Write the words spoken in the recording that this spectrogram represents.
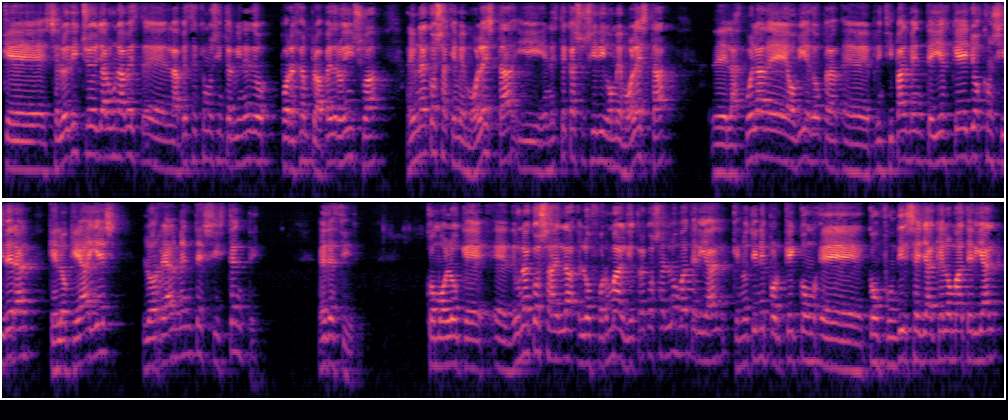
que se lo he dicho ya alguna vez en las veces que hemos intervenido, por ejemplo, a Pedro Insua, hay una cosa que me molesta, y en este caso sí digo me molesta, de la escuela de Oviedo eh, principalmente, y es que ellos consideran que lo que hay es lo realmente existente. Es decir, como lo que eh, de una cosa es lo formal y otra cosa es lo material, que no tiene por qué eh, confundirse ya que lo material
